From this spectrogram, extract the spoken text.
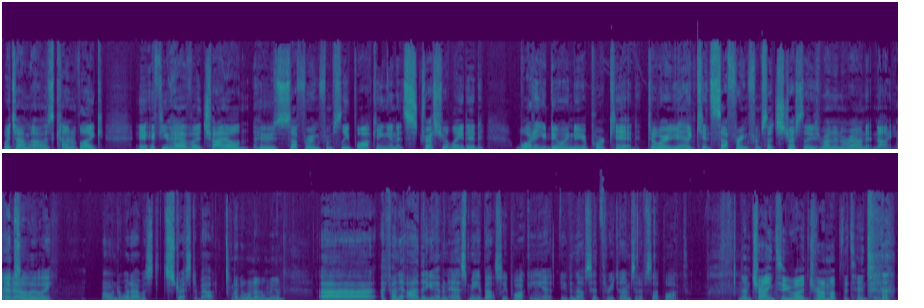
Which I'm, I was kind of like, if you have a child who's suffering from sleepwalking and it's stress related, what are you doing to your poor kid to where you, Yeah. the kid's suffering from such stress that he's running around at night? you know? Absolutely. I wonder what I was stressed about. I don't know, man. Uh, I find it odd that you haven't asked me about sleepwalking yet, even though I've said three times that I've sleptwalked. I'm trying to uh, drum up the tension.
